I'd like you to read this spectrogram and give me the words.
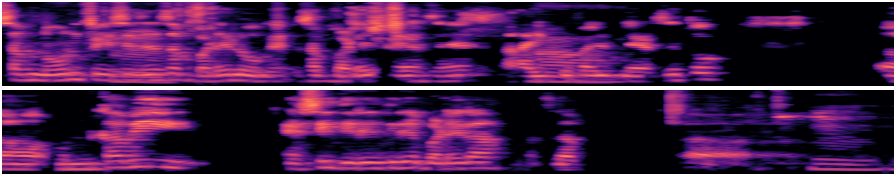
सब नोन फेसेस हैं सब बड़े लोग हैं सब बड़े प्लेयर्स हैं। हाई हाँ। प्रोफ़ाइल प्लेयर्स हैं तो अ, उनका भी ऐसे ही धीरे धीरे बढ़ेगा मतलब हम्म।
